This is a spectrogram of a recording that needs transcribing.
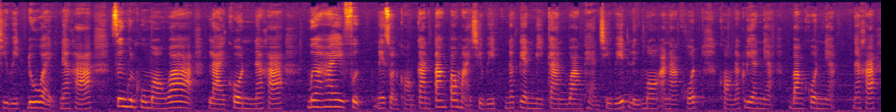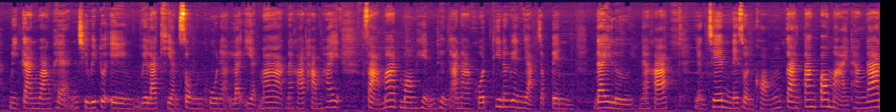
ชีวิตด้วยนะคะ ซึ่งคุณครูมองว่าหลายคนนะคะ เมื่อให้ฝึกในส่วนของการตั้งเป้าหมายชีวิต นักเรียนมีการวางแผนชีวิต หรือมองอนาคตของนักเรียนเนี่ยบางคนเนี่ยนะคะมีการวางแผนชีวิตตัวเอง เวลาเขียนส่งคุณครูเนี่ยละเอียดมากนะคะทำให้สามารถมองเห็นถึงอนาคตที่นักเรียนอยากจะเป็นได้เลยนะคะ อย่างเช่นในส่วนของการตั้งเป้าหมายทางด้าน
